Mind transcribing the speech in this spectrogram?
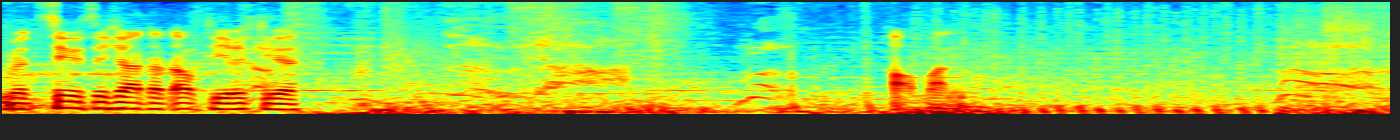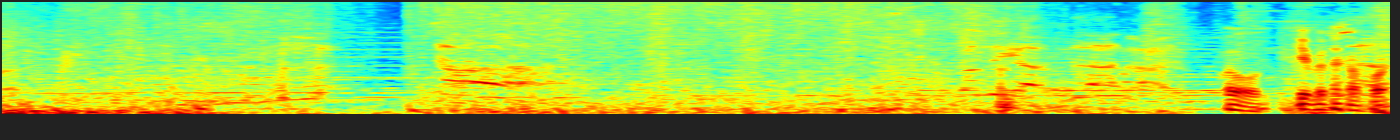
Bin ziemlich sicher, hat auch die richtige. Oh Mann. Oh, geh bitte kaputt.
